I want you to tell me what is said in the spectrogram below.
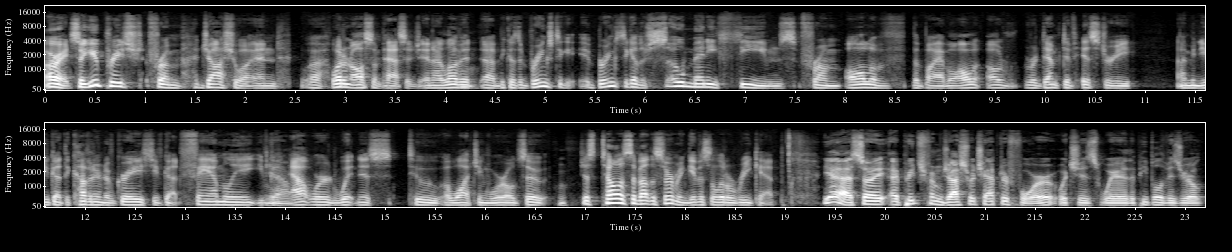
All right, so you preached from Joshua, and uh, what an awesome passage! And I love it uh, because it brings to, it brings together so many themes from all of the Bible, all, all redemptive history. I mean, you've got the covenant of grace, you've got family, you've got outward witness to a watching world. So, just tell us about the sermon. Give us a little recap. Yeah, so I, I preached from Joshua chapter 4, which is where the people of Israel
